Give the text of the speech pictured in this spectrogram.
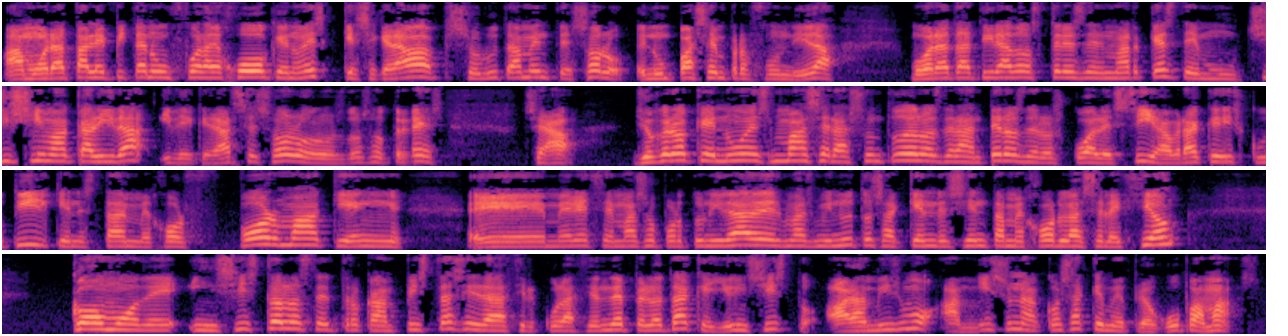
A Morata le pitan un fuera de juego que no es, que se quedaba absolutamente solo en un pase en profundidad. Morata ha tirado dos, tres desmarques de muchísima calidad y de quedarse solo, los dos o tres. O sea, yo creo que no es más el asunto de los delanteros, de los cuales sí, habrá que discutir quién está en mejor forma, quién eh, merece más oportunidades, más minutos, a quién le sienta mejor la selección como de, insisto, los centrocampistas y de la circulación de pelota, que yo insisto, ahora mismo a mí es una cosa que me preocupa más.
